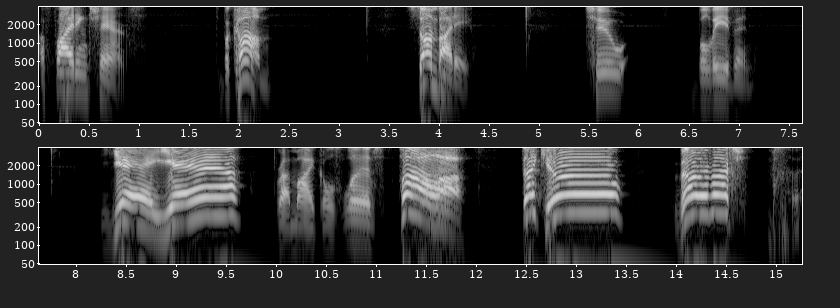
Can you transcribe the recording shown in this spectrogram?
a fighting chance to become somebody to believe in. Yeah, yeah! Bret Michaels lives. Holla! Thank you very much.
